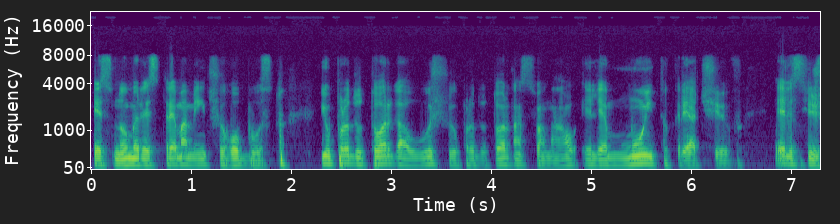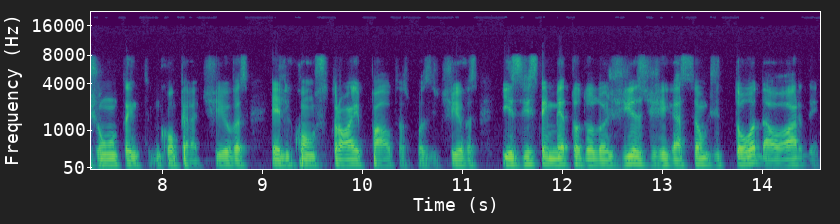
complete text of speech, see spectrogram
Esse número é extremamente robusto. E o produtor gaúcho, o produtor nacional, ele é muito criativo. Ele se junta em, em cooperativas, ele constrói pautas positivas. Existem metodologias de irrigação de toda a ordem,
